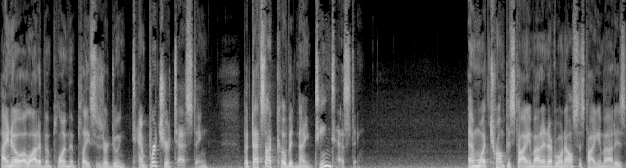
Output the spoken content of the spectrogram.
I know a lot of employment places are doing temperature testing, but that's not COVID 19 testing. And what Trump is talking about and everyone else is talking about is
